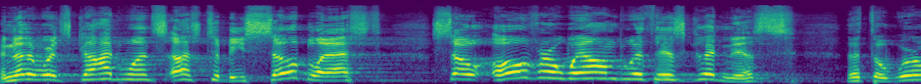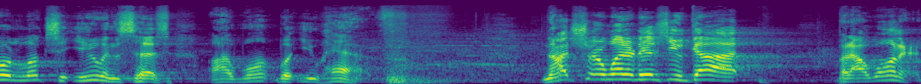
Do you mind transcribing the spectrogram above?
In other words, God wants us to be so blessed, so overwhelmed with His goodness, that the world looks at you and says, I want what you have. Not sure what it is you got, but I want it.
